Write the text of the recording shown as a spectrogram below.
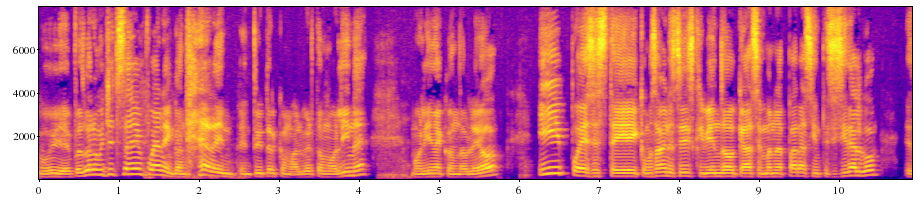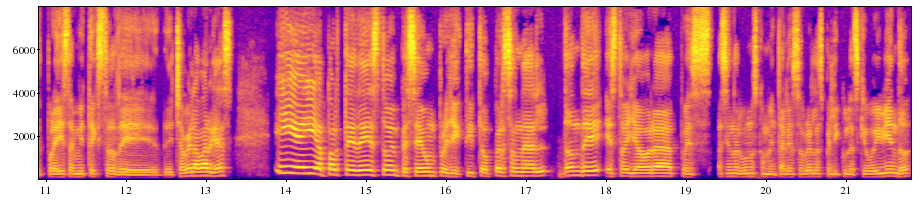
Muy bien, pues bueno muchachos, también pueden encontrar en, Twitter como Alberto Molina, Molina con doble O. Y pues este, como saben, estoy escribiendo cada semana para Síntesis Hidalgo. Por ahí está mi texto de, de Chabela Vargas. Y ahí, aparte de esto, empecé un proyectito personal donde estoy ahora pues haciendo algunos comentarios sobre las películas que voy viendo.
